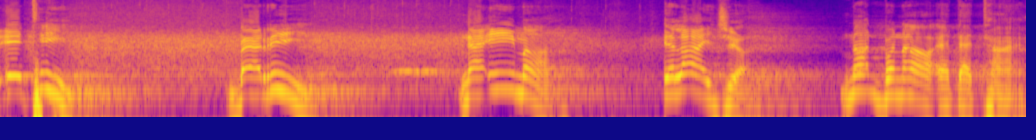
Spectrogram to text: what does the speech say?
Eti, Bari, Naima, Elijah, not Banal at that time.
